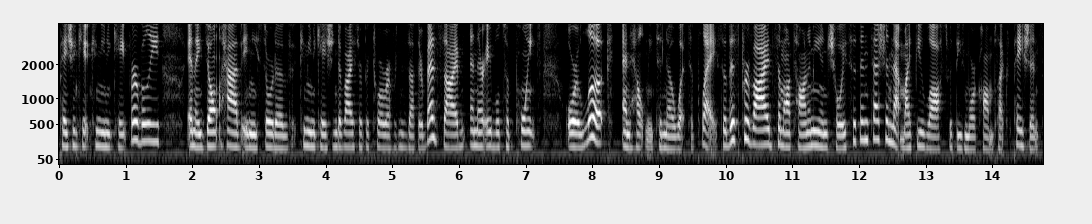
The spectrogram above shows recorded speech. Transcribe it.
Patient can't communicate verbally, and they don't have any sort of communication device or pictorial references at their bedside, and they're able to point or look and help me to know what to play. So this provides some autonomy and choice within session that might be lost with these more complex patients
